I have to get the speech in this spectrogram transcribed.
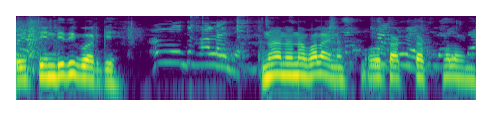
ওই টিনটি দিব আর কি। না না না ফালাই না। ও তাক তাক ফালাই না।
